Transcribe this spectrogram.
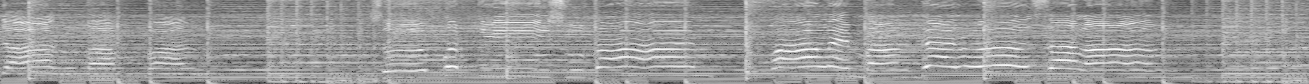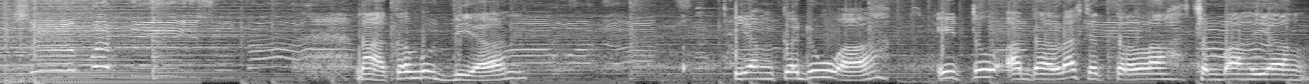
Dan tampan seperti Sultan Palembang Darussalam seperti Sultan Nah, kemudian yang kedua itu adalah setelah sembahyang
